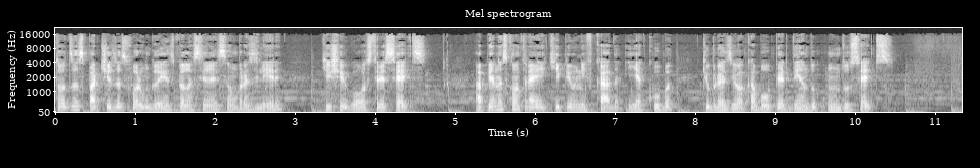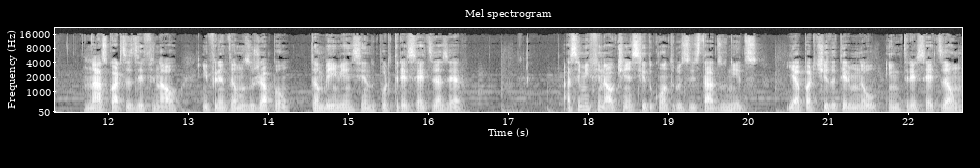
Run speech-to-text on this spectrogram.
Todas as partidas foram ganhas pela seleção brasileira, que chegou aos três sets. Apenas contra a equipe unificada e a Cuba, que o Brasil acabou perdendo um dos sets. Nas quartas de final, enfrentamos o Japão, também vencendo por 3 sets a 0. A semifinal tinha sido contra os Estados Unidos e a partida terminou em 3 sets a 1,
